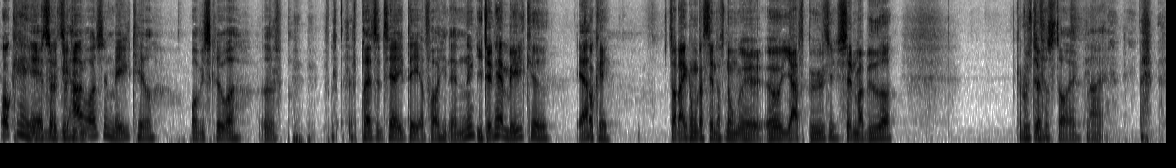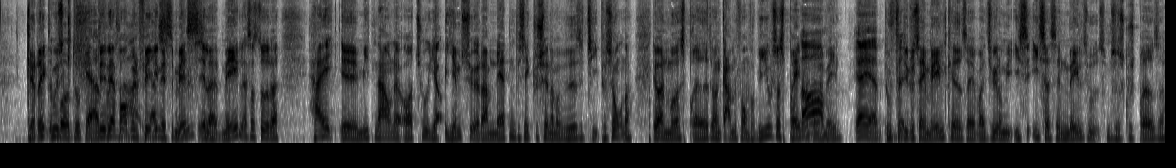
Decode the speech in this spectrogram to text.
Okay. Øh, så, men vi har jo også en mailkæde, hvor vi skriver, øh, præsenterer idéer for hinanden, ikke? I den her mailkæde? Ja. Okay. Så er der ikke nogen, der sender sådan nogle, øh, øh jeg er et spøgelse, send mig videre. Kan du huske Det det? forstår jeg ikke, nej. Kan du ikke huske du gerne det der, hvor man fik en sms eller et mail, og så stod der, hej, øh, mit navn er Otto, jeg hjemsøger dig om natten, hvis ikke du sender mig videre til 10 personer. Det var en måde at sprede, det var en gammel form for virus, så spredte du den her mail. ja, ja. Du, fordi du sagde mailkæde, så jeg var i tvivl om, I, I så sendte mails ud, som så skulle sprede sig.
